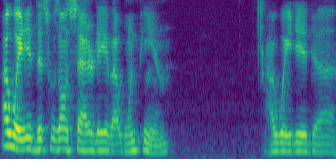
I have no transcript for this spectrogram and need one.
I waited. This was on Saturday about 1 p.m. I waited. Uh,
